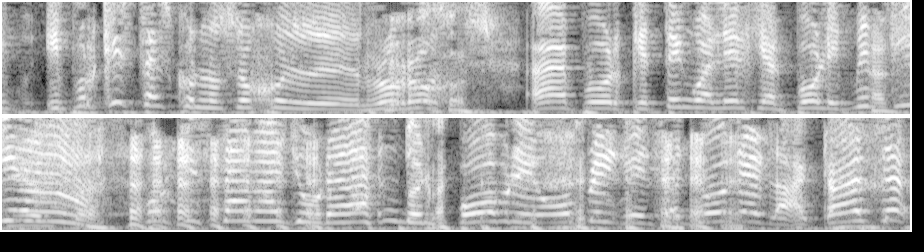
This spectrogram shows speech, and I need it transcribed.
y, y por qué estás con los ojos eh, rojos? Rojos. Ah, porque tengo alergia al polen. Mentira, porque estaba llorando el pobre hombre que salió de la casa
